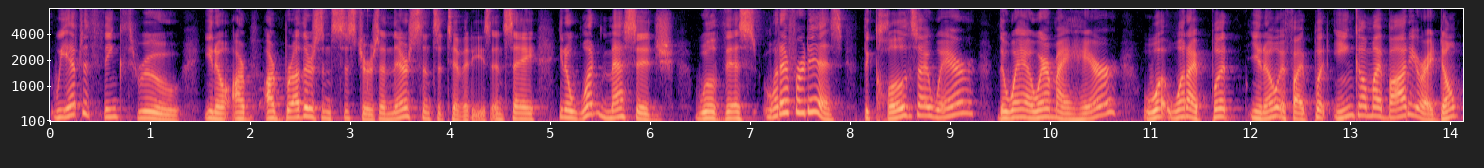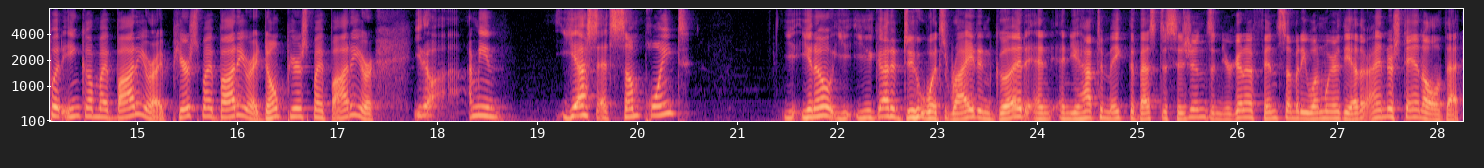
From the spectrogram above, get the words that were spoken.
we have to think through, you know, our our brothers and sisters and their sensitivities and say, you know, what message will this whatever it is the clothes i wear the way i wear my hair what what i put you know if i put ink on my body or i don't put ink on my body or i pierce my body or i don't pierce my body or you know i mean yes at some point you, you know you, you got to do what's right and good and and you have to make the best decisions and you're going to offend somebody one way or the other. I understand all of that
